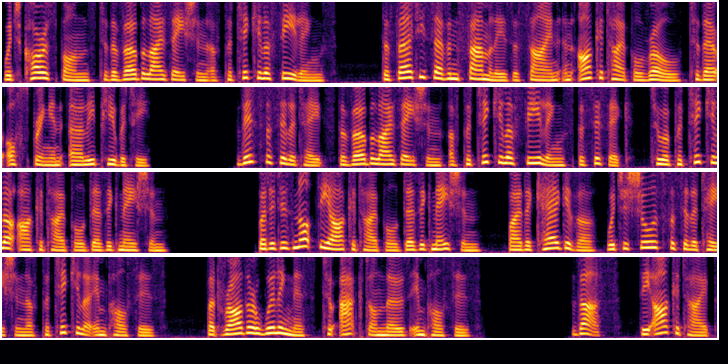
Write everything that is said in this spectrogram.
which corresponds to the verbalization of particular feelings, the 37 families assign an archetypal role to their offspring in early puberty. This facilitates the verbalization of particular feelings specific to a particular archetypal designation. But it is not the archetypal designation by the caregiver which assures facilitation of particular impulses, but rather a willingness to act on those impulses. Thus, the archetype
